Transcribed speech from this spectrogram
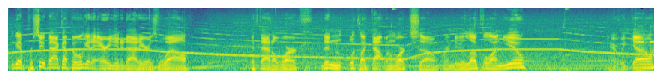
We'll get pursuit backup and we'll get an air unit out here as well, if that'll work. Didn't look like that one worked, so we're gonna do local on you. There we go.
